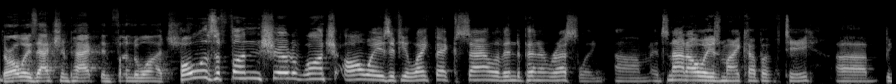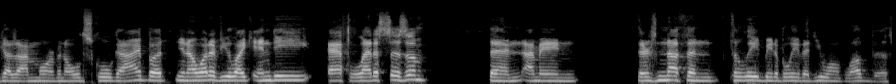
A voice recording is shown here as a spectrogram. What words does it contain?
They're always action packed and fun to watch. BOLA is a fun show to watch always if you like that style of independent wrestling. Um, it's not always my cup of tea uh, because I'm more of an old school guy. But you know what? If you like indie athleticism, then I mean, there's nothing to lead me to believe that you won't love this.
